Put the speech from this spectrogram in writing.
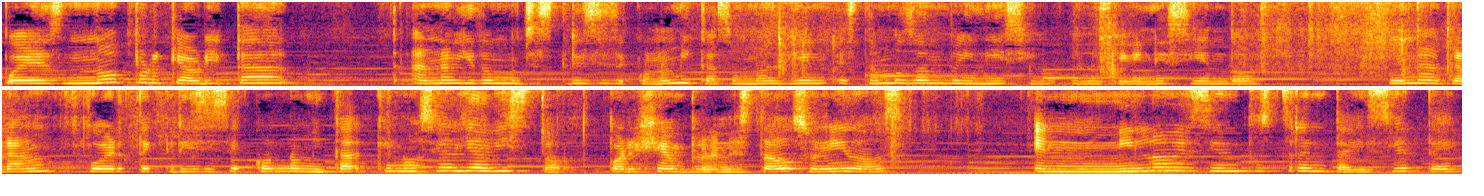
Pues no, porque ahorita han habido muchas crisis económicas, o más bien estamos dando inicio a lo que viene siendo una gran fuerte crisis económica que no se había visto. Por ejemplo, en Estados Unidos, en 1937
